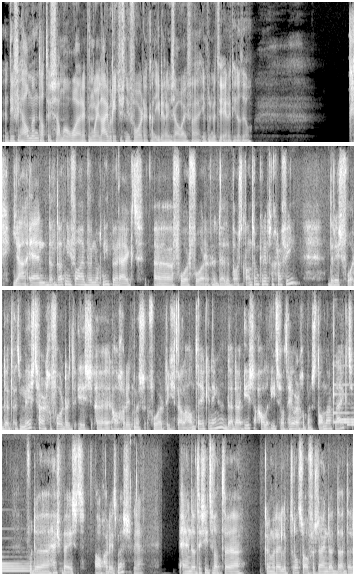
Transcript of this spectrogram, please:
een Diffie-Hellman, dat is allemaal... daar heb je mooie library'tjes nu voor. Daar kan iedereen zo even implementeren die dat wil. Ja, en dat, dat, niveau hebben we nog niet bereikt uh, voor, voor de, de post-quantum cryptografie. Er is voor, dat, het meest ver gevorderd is uh, algoritmes voor digitale handtekeningen. Daar, daar is al iets wat heel erg op een standaard lijkt voor de hash-based algoritmes. Ja. En dat is iets wat uh, kunnen we redelijk trots over zijn. Daar, daar, daar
